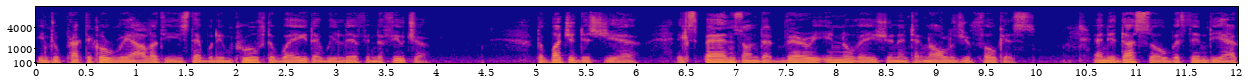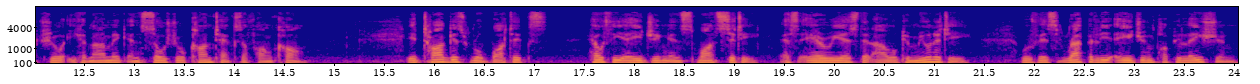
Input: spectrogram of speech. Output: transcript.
into practical realities that would improve the way that we live in the future. The budget this year expands on that very innovation and technology focus, and it does so within the actual economic and social context of Hong Kong. It targets robotics, healthy aging, and smart city as areas that our community, with its rapidly aging population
